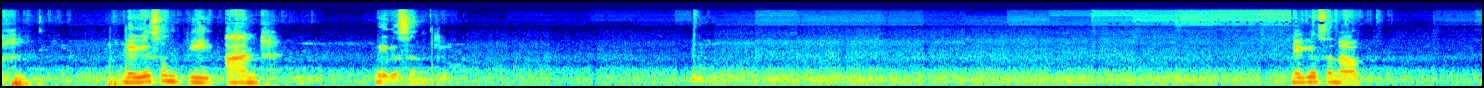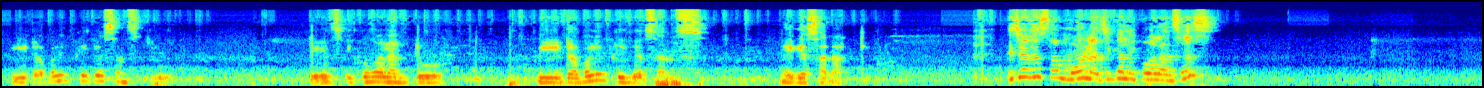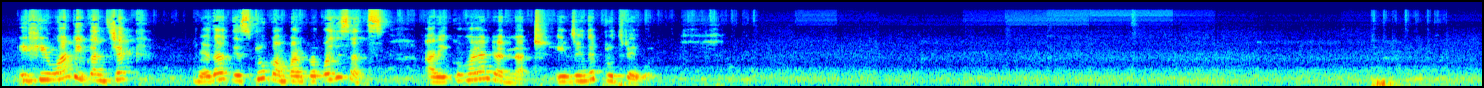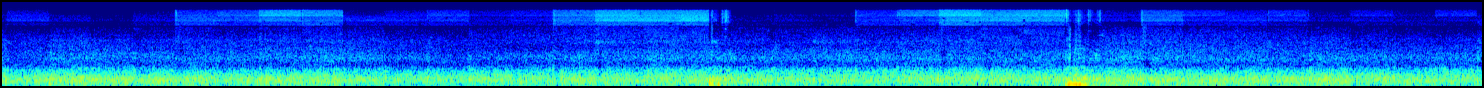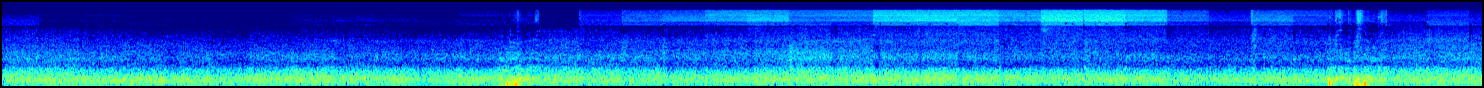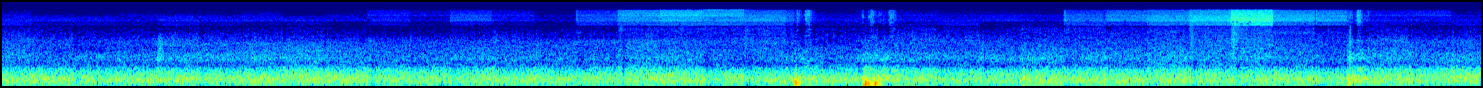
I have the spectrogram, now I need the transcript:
negation P and negation Q. Negation of P double implications Q is equivalent to P double implications negation of Q. These are just some more logical equivalences. If you want, you can check whether these two compound propositions are equivalent or not using the truth table.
